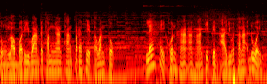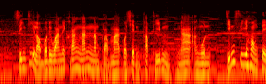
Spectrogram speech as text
ส่งเหล่าบริวารไปทำงานทางประเทศตะวันตก และให้ค้นหาอาหารที่เป็นอายุวัฒนะด้วย สิ่งที่เหล่าบริวารในครั้งนั้นนำกลับมาก็เช่นทับทิม งาองุ่นจินซีฮ่องเต้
